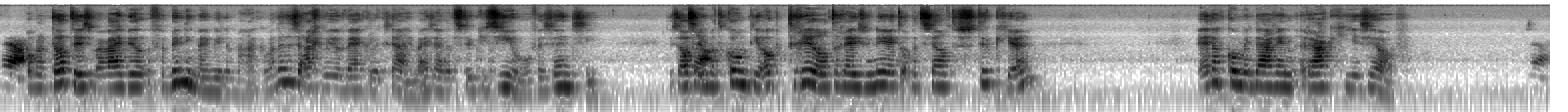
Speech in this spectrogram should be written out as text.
Ja. Omdat dat is waar wij wil, verbinding mee willen maken. Want dat is eigenlijk wie we werkelijk zijn. Wij zijn dat stukje ziel of essentie. Dus als er Ja. iemand komt die ook trilt, resoneert op hetzelfde stukje. En dan kom je daarin, raak je jezelf. Ja.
